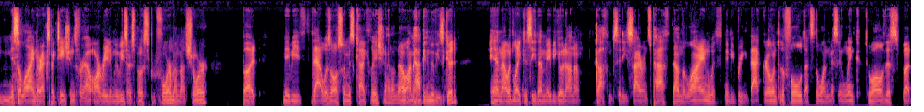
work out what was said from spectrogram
misaligned our expectations for how R-rated movies are supposed to perform. I'm not sure, but maybe that was also a miscalculation. I don't know. I'm happy the movie's good, and I would like to see them maybe go down a Gotham City Sirens path down the line with maybe bringing Batgirl into the fold. That's the one missing link to all of this. But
